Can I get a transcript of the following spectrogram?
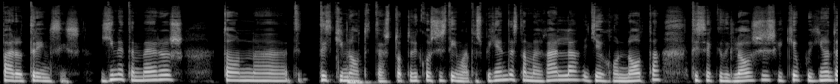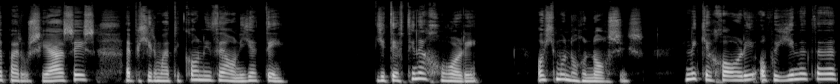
παροτρύνσεις, γίνεται μέρος των, ε, της κοινότητας, του οικοσυστήματος. Πηγαίνετε στα μεγάλα γεγονότα, τις εκδηλώσεις, εκεί όπου γίνονται παρουσιάσεις επιχειρηματικών ιδεών. Γιατί; Γιατί αυτοί είναι χώροι, όχι μόνο γνώσεις. Είναι και χώροι όπου γίνεται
